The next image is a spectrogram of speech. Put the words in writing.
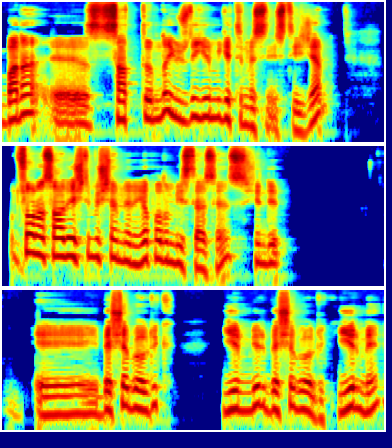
bana e, sattığımda %20 getirmesini isteyeceğim. Sonra sadeleştirme işlemlerini yapalım bir isterseniz. Şimdi e, 5'e böldük. 21 5'e böldük. 20.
